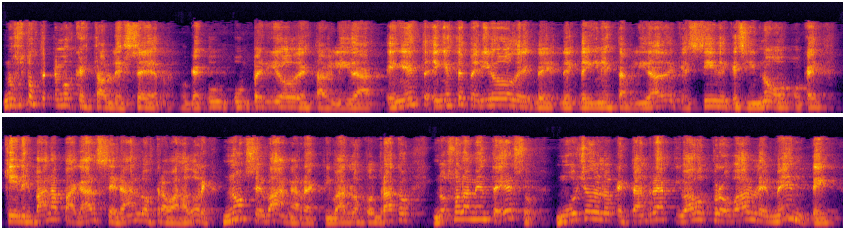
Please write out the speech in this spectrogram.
nosotros tenemos que establecer okay, un, un, periodo de estabilidad. En este, en este periodo de, de, de, inestabilidad de que sí, de que si no, okay, quienes van a pagar serán los trabajadores. No se van a reactivar los contratos. No solamente eso, muchos de los que están reactivados probablemente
